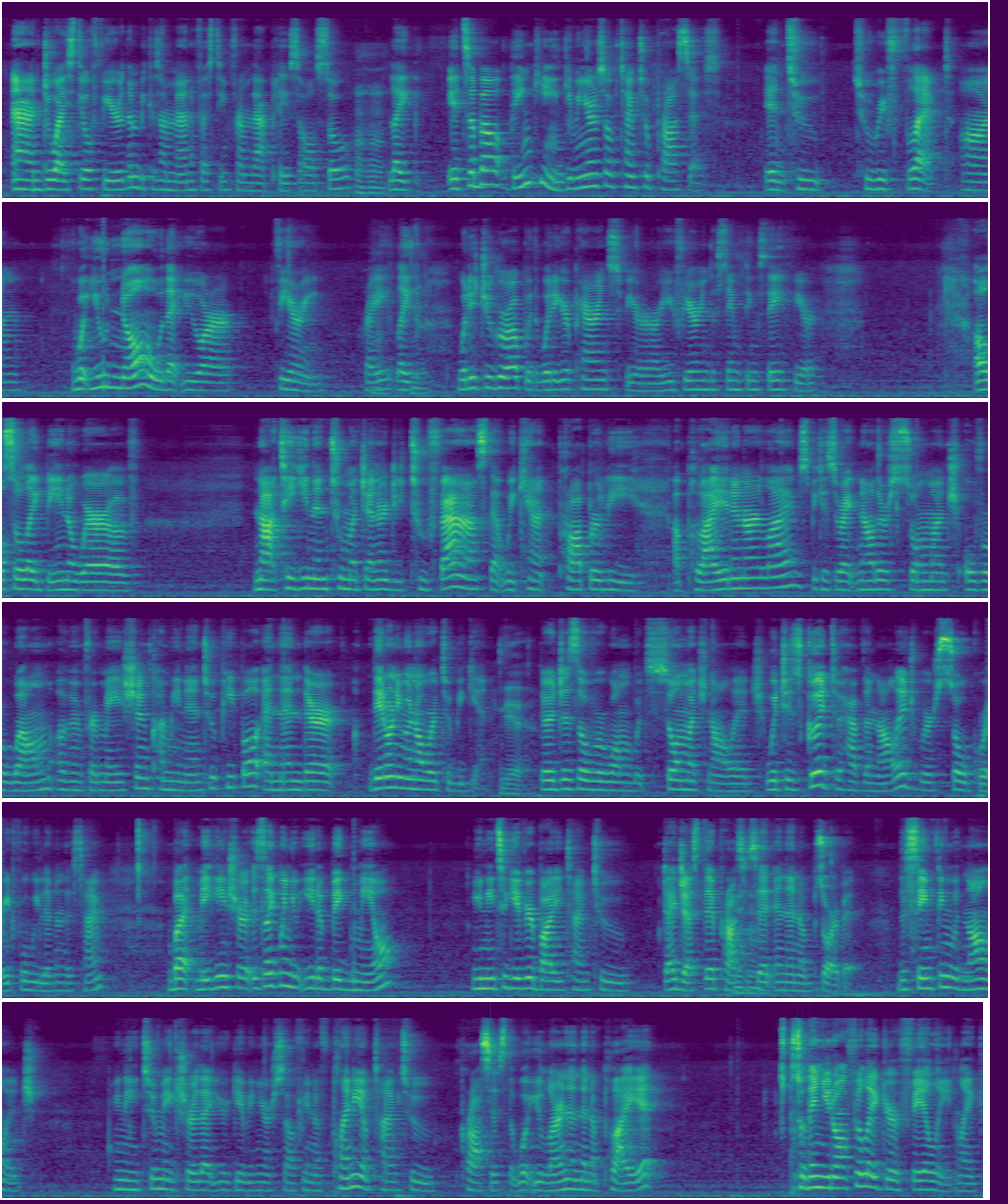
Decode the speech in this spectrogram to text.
And do i still fear them? Because i'm manifesting from that place also. Mm-hmm. like it's about thinking giving yourself time to process and to to reflect on what you know that you are fearing right? Like Yeah. what did you grow up with? What do your parents fear? Are you fearing the same things they fear? Also like being aware of not taking in too much energy too fast that we can't properly apply it in our lives because right now there's so much overwhelm of information coming into people and then they're they don't even know where to begin. Yeah. they're just overwhelmed with so much knowledge which is good to have the knowledge. We're so grateful we live in this time. But making sure it's like when you eat a big meal you need to give your body time to digest it process mm-hmm. it and then absorb it. The same thing with knowledge you need to make sure that you're giving yourself enough plenty of time to process the, what you learn and then apply it. So then you don't feel like you're failing like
